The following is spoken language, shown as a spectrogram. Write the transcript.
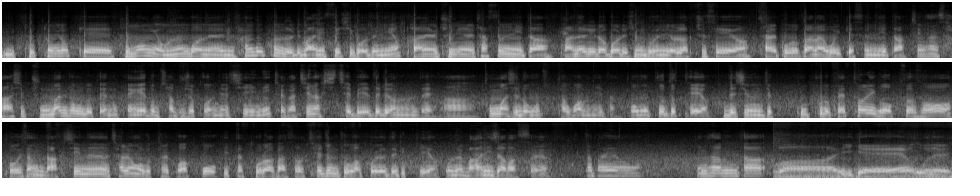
이 보통 이렇게 구멍이 없는 거는 한국 분들이 많이 쓰시거든요. 바늘 주인을 찾습니다. 바늘 잃어버리신 분 연락 주세요. 잘 보관하고 있겠습니다. 지금 한 40 중반 정도 되는 뱅에돔 잡으셨거든요, 지인이. 제가 찌낚시 채비 해드렸는데 아 손맛이 너무 좋다고 합니다. 너무 뿌듯해요. 근데 지금 이제 고프로 배터리가 없어서 더 이상 낚시는 촬영을 못할 것 같고 이따 돌아가서 최종 조각 보여드릴게요. 오늘 많이 잡았어요. 이따 봐요. 감사합니다. 와, 이게 오늘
